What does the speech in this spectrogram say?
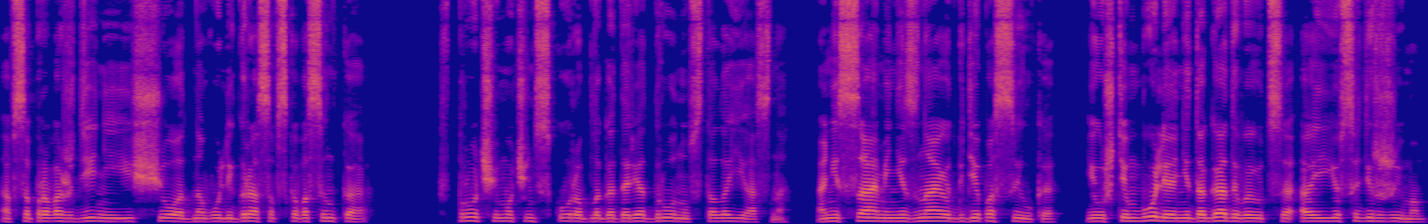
а в сопровождении еще одного леграсовского сынка. Впрочем, очень скоро благодаря дрону стало ясно. Они сами не знают, где посылка, и уж тем более не догадываются о ее содержимом.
